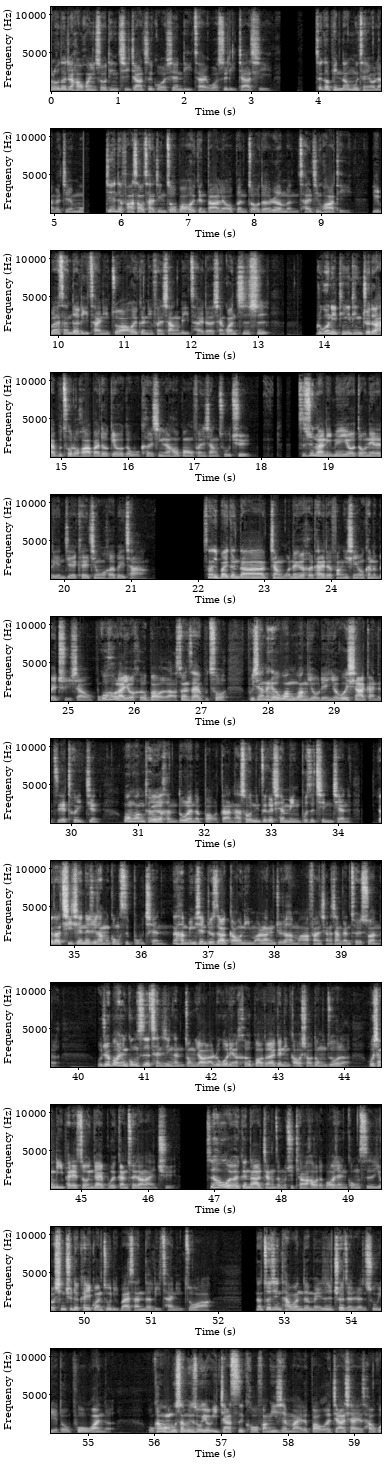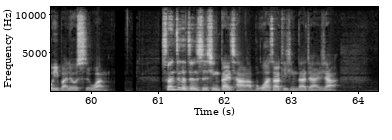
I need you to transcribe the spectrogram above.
Hello，大家好，欢迎收听齐家治国先理财，我是李佳琦。这个频道目前有两个节目，今天的发烧财经周报会跟大家聊本周的热门财经话题，礼拜三的理财你做啊会跟你分享理财的相关知识。如果你听一听觉得还不错的话，拜托给我个五颗星，然后帮我分享出去。资讯栏里面也有抖内的连接，可以请我喝杯茶。上礼拜跟大家讲，我那个和泰的防疫险有可能被取消，不过后来有核保了啦，算是还不错。不像那个旺旺有联有会下岗的直接退件，旺旺退了很多人的保单。他说你这个签名不是亲签，要在期限内去他们公司补签，那很明显就是要搞你嘛，让你觉得很麻烦，想想干脆算了。我觉得保险公司的诚信很重要啦，如果连核保都在跟你搞小动作了，我想理赔的时候应该也不会干脆到那里去。之后我也会跟大家讲怎么去挑好的保险公司，有兴趣的可以关注礼拜三的理财你做啊。那最近台湾的每日确诊人数也都破万了。我看网络上面说，有一家四口防疫险买的保额加起来也超过一百六十万。虽然这个真实性太差了，不过还是要提醒大家一下，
